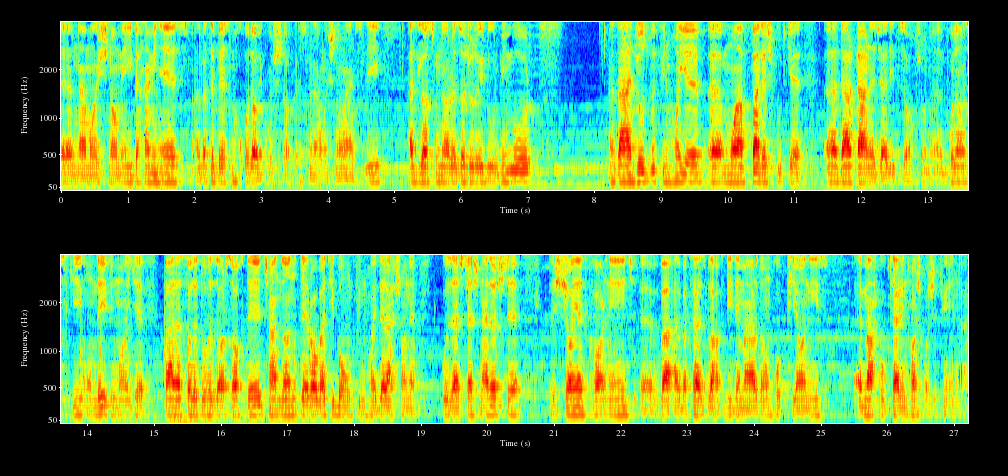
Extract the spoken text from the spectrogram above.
نمایشنامه ای به همین اسم. البته به اسم خدای کشتار اسم نمایشنامه اصلی. از یاسمین آرزا جلوی دوربین برد. و جزو فیلم های موفقش بود که در قرن جدید ساخت. چون پولانسکی عمده فیلم هایی که بعد از سال 2000 ساخته چندان قرابتی با اون فیلم های درخشان گذشتهش نداشته. شاید کارنیج و البته از دید مردم خب پیانیست محبوب ترین هاش باشه توی این قرن.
